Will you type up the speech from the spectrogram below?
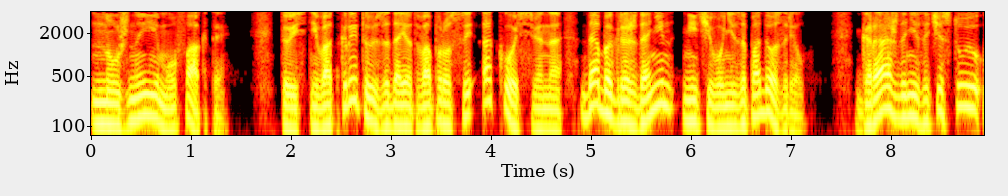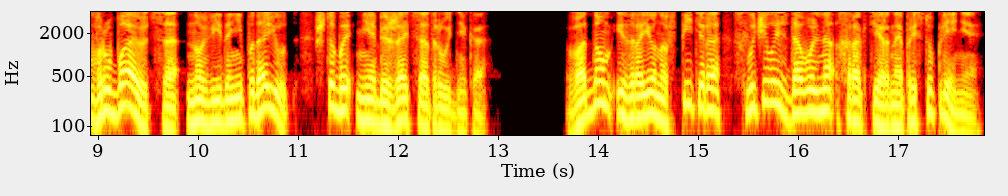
нужные ему факты. То есть не в открытую задает вопросы, а косвенно, дабы гражданин ничего не заподозрил. Граждане зачастую врубаются, но вида не подают, чтобы не обижать сотрудника. В одном из районов Питера случилось довольно характерное преступление.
